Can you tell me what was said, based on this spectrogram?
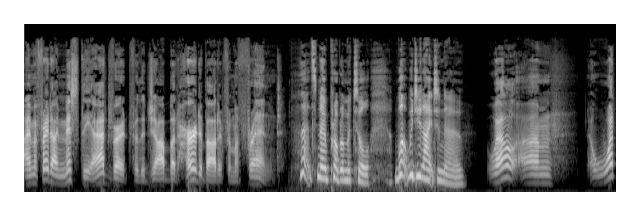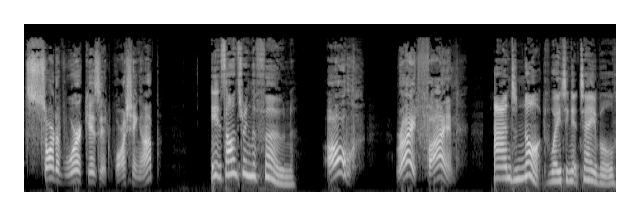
I'm afraid I missed the advert for the job, but heard about it from a friend. That's no problem at all. What would you like to know? Well, um, what sort of work is it? Washing up? It's answering the phone. Oh, right, fine. And not waiting at table.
